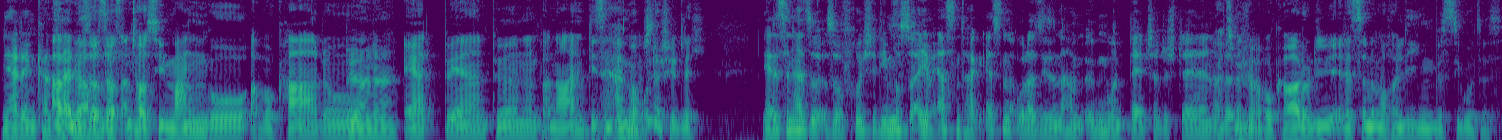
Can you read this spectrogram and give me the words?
Ja, den kannst du Aber halt wenn du nur so, sowas runter- anschaust wie Mango, Avocado, Birne. Erdbeeren, Birnen, Bananen, die sind Ja, immer gut. unterschiedlich. Ja, das sind halt so, so Früchte, die musst du eigentlich am ersten Tag essen oder sie sind, haben irgendwo entdatete Stellen. Ja, Oder zum Beispiel Avocado, die lässt dann eine Woche liegen, bis die gut ist.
